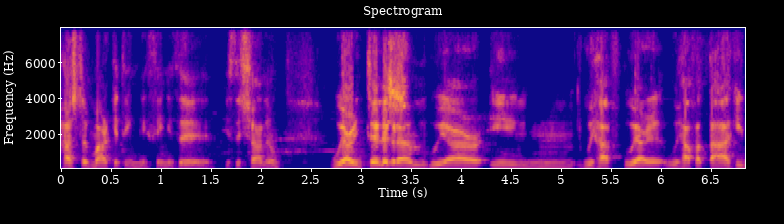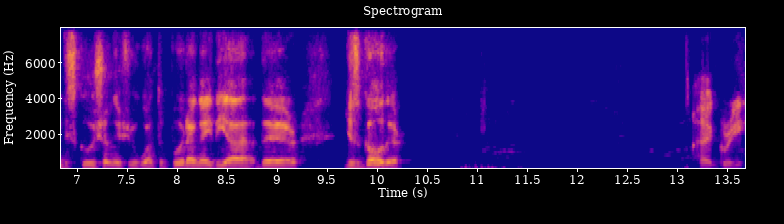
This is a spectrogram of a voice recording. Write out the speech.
hashtag marketing, I think is the is the channel. We are in telegram we are in we have we are we have a tag in discussion. If you want to put an idea there just go there. I agree.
